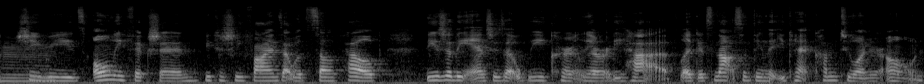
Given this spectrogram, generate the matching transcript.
Mm. She reads only fiction because she finds that with self help, these are the answers that we currently already have. Like it's not something that you can't come to on your own.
